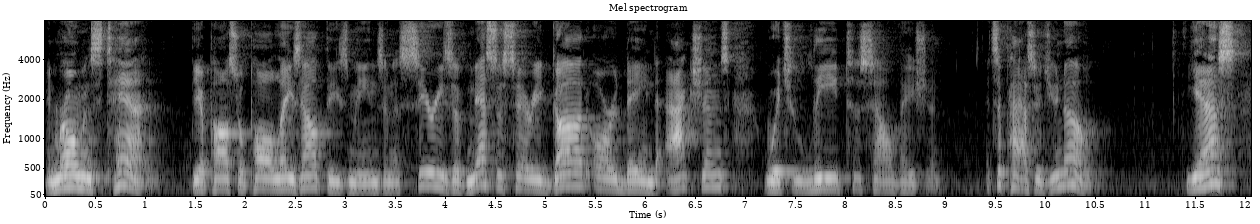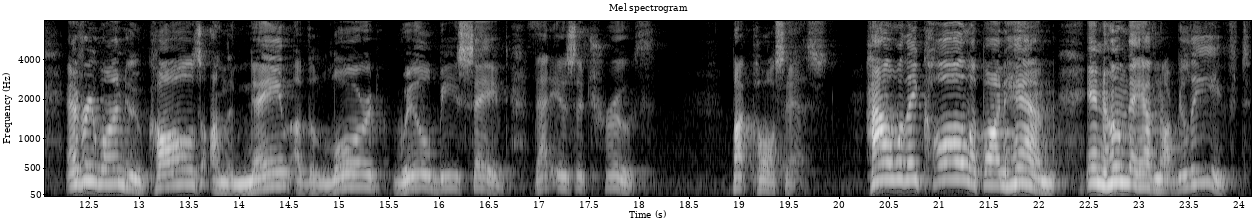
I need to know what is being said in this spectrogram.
In Romans 10, the Apostle Paul lays out these means in a series of necessary God ordained actions which lead to salvation. It's a passage you know. Yes, Everyone who calls on the name of the Lord will be saved. That is a truth. But Paul says, How will they call upon him in whom they have not believed?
